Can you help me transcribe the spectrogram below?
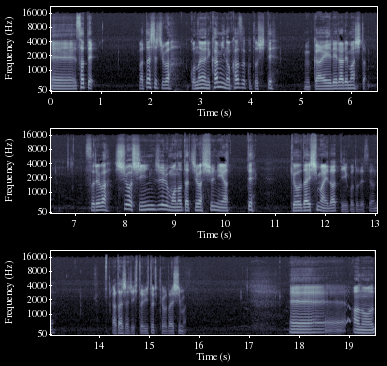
えー、さて私たちはこのように神の家族として迎え入れられました。それは主を信じる者たちは主にあって兄弟姉妹だっていうことですよね。私たち一人一人兄弟姉妹。えー、あの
